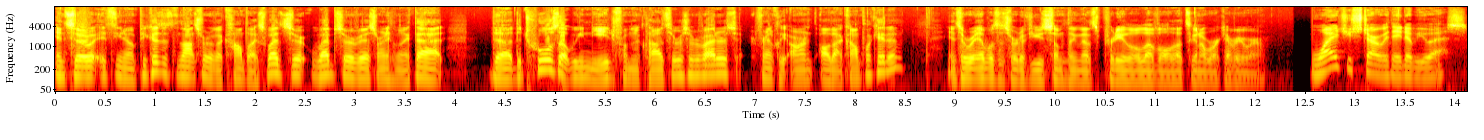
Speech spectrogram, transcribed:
And so it's you know because it's not sort of a complex web ser- web service or anything like that. The the tools that we need from the cloud service providers, frankly, aren't all that complicated. And so we're able to sort of use something that's pretty low level that's going to work everywhere. Why did you start with AWS?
